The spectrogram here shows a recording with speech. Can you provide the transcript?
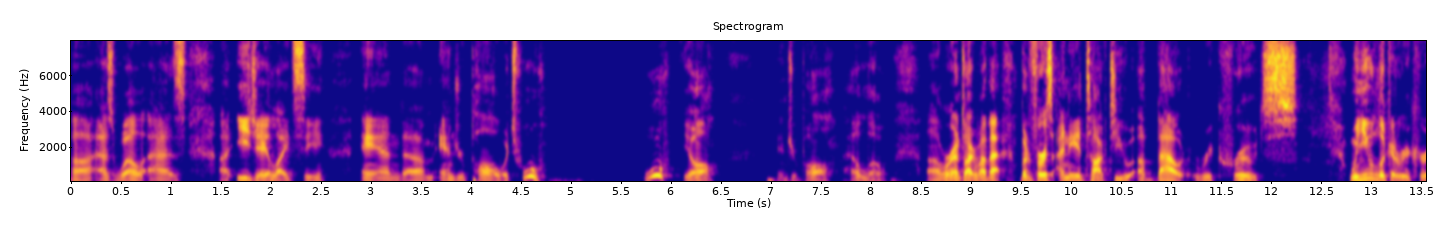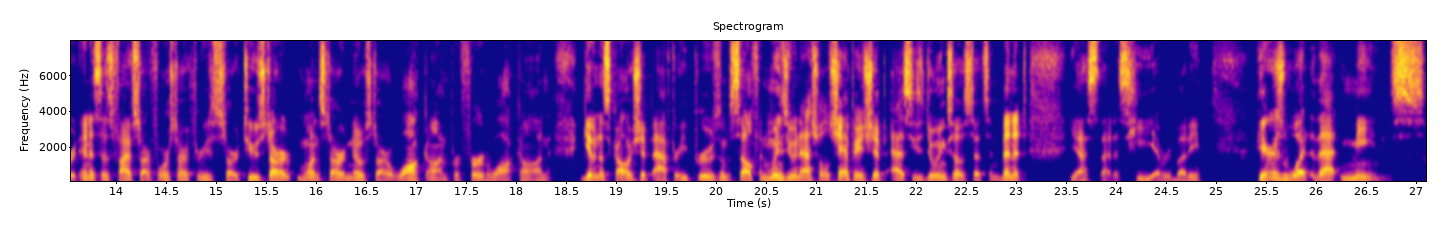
uh, as well as uh, EJ Lightsey and um, Andrew Paul, which, whoo, whoo, y'all. Andrew Paul, hello. Uh, we're going to talk about that. But first, I need to talk to you about recruits. When you look at a recruit and it says five star, four star, three star, two star, one star, no star, walk on, preferred walk on, given a scholarship after he proves himself and wins you a national championship as he's doing so, Stetson Bennett. Yes, that is he, everybody. Here's what that means.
